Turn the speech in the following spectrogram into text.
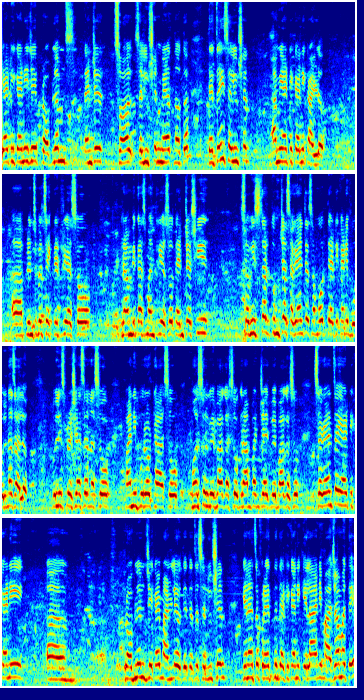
या ठिकाणी जे प्रॉब्लेम्स त्यांचे सॉल्व सल्युशन मिळत नव्हतं. त्याचंही सल्युशन आम्ही या ठिकाणी काढलं. प्रिन्सिपल सेक्रेटरी असो ग्रामविकास मंत्री असो त्यांच्याशी सविस्तर तुमच्या सगळ्यांच्या समोर त्या ठिकाणी बोलणं झालं. पोलीस प्रशासन असो पाणी पुरवठा असो महसूल विभाग असो ग्रामपंचायत विभाग असो सगळ्यांचं या ठिकाणी प्रॉब्लेम जे काही मांडले होते त्याचं सोल्युशन घेण्याचा प्रयत्न त्या ठिकाणी केला. आणि माझ्या मते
